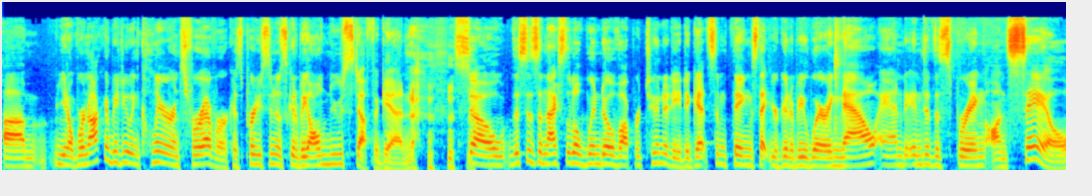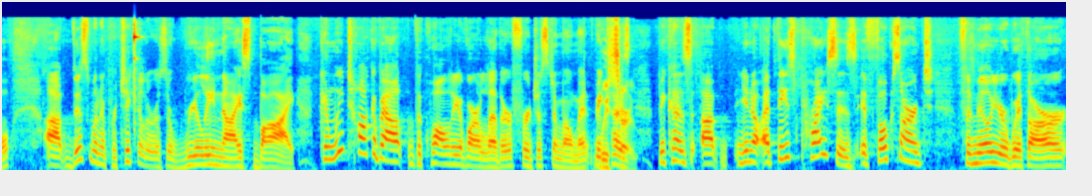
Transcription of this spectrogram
Um, you know, we're not going to be doing clearance forever because pretty soon it's going to be all new stuff again. so this is a nice little window of opportunity to get some things that you're going to be wearing now and into the spring on sale. Uh, this one in particular is a really nice buy. Can we talk about the quality of our leather for just a moment? We Because because uh, you know at these prices if folks aren't familiar with our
